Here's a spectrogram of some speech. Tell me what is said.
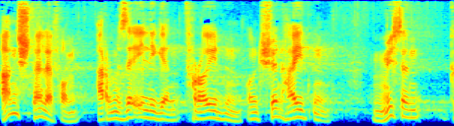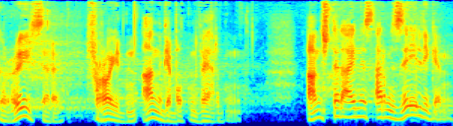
Anstelle von armseligen Freuden und Schönheiten müssen größere Freuden angeboten werden. Anstelle eines armseligen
